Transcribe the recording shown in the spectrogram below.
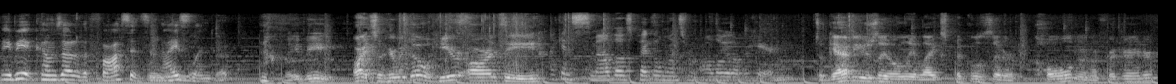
Maybe it comes out of the faucets in Iceland. That- maybe. All right, so here we go. Here are the. I can smell those pickle ones from all the way over here. So Gabby usually only likes pickles that are cold in the refrigerator.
